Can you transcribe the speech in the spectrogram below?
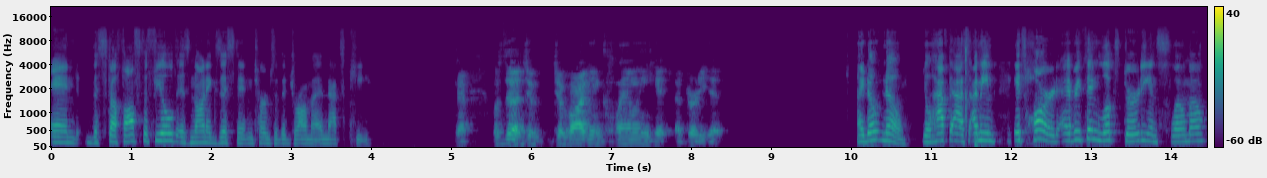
and the stuff off the field is non-existent in terms of the drama, and that's key. Yeah. Was the J- Giovanni Clowney hit a dirty hit? I don't know. You'll have to ask. I mean, it's hard. Everything looks dirty in slow mo.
